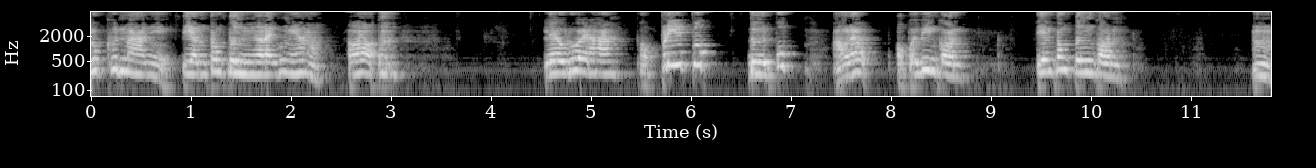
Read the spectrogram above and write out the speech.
ลุกขึ้นมานี่เตียงต้องตึงอะไรพวกนี้ค่ะแล้วก็เร็วด้วยนะคะ พอปรีดปุ๊บตื่นปุ๊บ เอาแล้ว ออกไปวิ่งก่อน เตียงต้องตึงก่อน อืม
